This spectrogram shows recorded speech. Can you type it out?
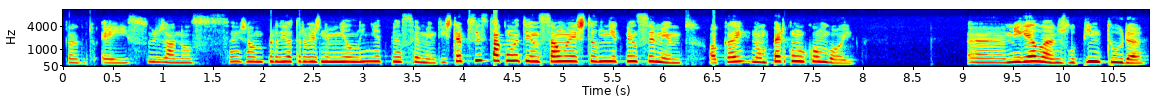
Portanto, é isso. Já não sei, já me perdi outra vez na minha linha de pensamento. Isto é preciso estar com atenção a esta linha de pensamento, ok? Não percam o comboio. Uh, Miguel Ângelo, pintura.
